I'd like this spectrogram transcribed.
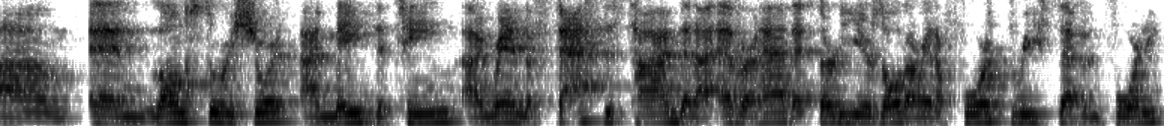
Um, and long story short, I made the team. I ran the fastest time that I ever had at 30 years old. I ran a 4.3740.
